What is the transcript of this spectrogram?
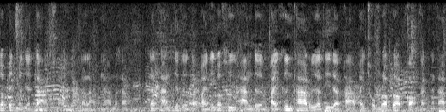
ก็เป็นบรรยากาศของตลาดน้ำนะครับ และทางที่จะเดินต่อไปนี่ก็คือทางเดินไปขึ้นท่าเรือที่จะพาไปชมรอบๆเกาะกันนะครับ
